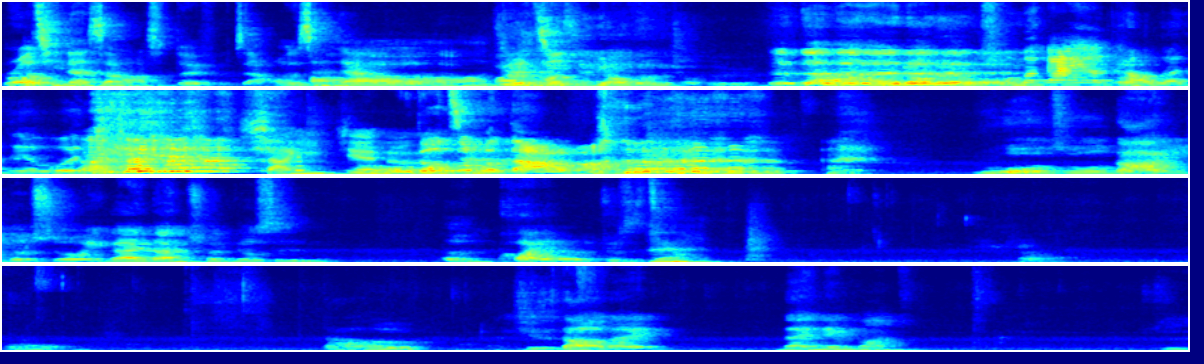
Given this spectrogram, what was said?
若晴那时候好像是队副长，我是参加二二的，我是记得要得的小队员。对对对对对对。我们刚刚有讨论这个问题，上一届的我都这么大了吗？如果说大一的时候，应该单纯就是。很快乐，就是这样。然后、大二，其实大二那一那一年蛮，就是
